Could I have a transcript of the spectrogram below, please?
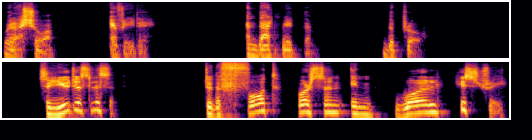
where I show up every day. And that made them the pro. So you just listened to the fourth person in world history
